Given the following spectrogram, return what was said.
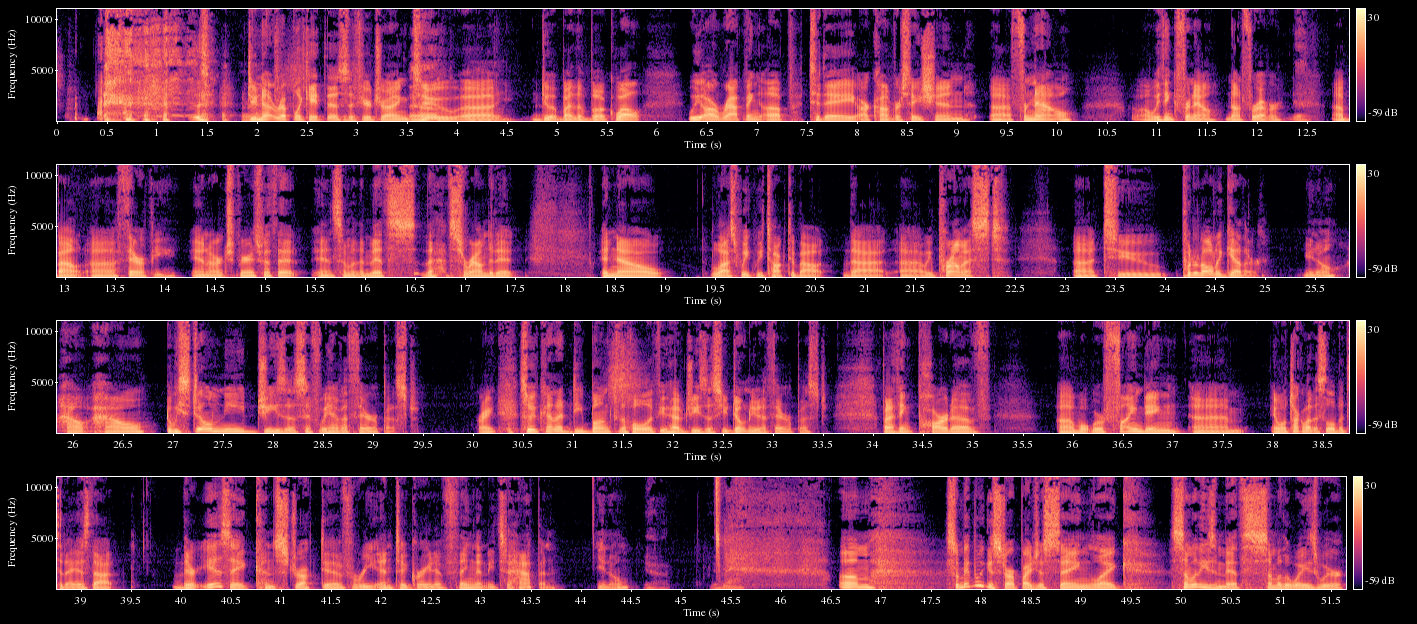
do not replicate this if you're trying to uh, do it by the book. Well, we are wrapping up today our conversation uh, for now. Uh, we think for now, not forever, about uh, therapy and our experience with it and some of the myths that have surrounded it. And now, last week we talked about that uh, we promised uh, to put it all together. You know how how do we still need Jesus if we have a therapist? Right. So we've kind of debunked the whole if you have Jesus, you don't need a therapist. But I think part of uh, what we're finding, um, and we'll talk about this a little bit today, is that there is a constructive, reintegrative thing that needs to happen. You know, Yeah. um, so maybe we can start by just saying like some of these myths, some of the ways where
